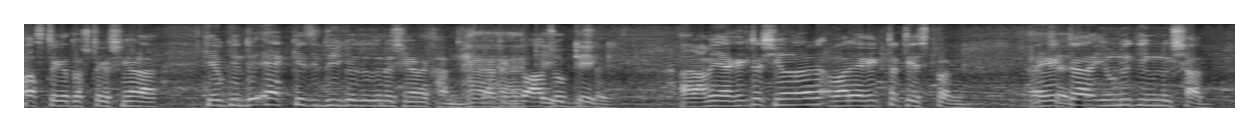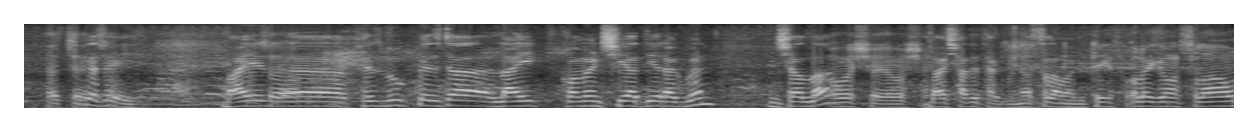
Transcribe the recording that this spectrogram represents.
পাঁচ টাকা দশ টাকা সিঙ্গাড়া কেউ কিন্তু এক কেজি দুই কেজি ওজনের সিঙ্গাড়া খান না। হ্যাঁ, এটা কিন্তু হ্যাঁ, আজব বিষয় আর আমি এক একটা সিঙ্গাড়ার আমার এক একটা টেস্ট পাবেন এক আচ্ছা, একটা আচ্ছা। ইউনিক ইউনিক স্বাদ আচ্ছা, ঠিক আছে আচ্ছা। এই ভাইয়ের আচ্ছা। ফেসবুক পেজটা লাইক কমেন্ট শেয়ার দিয়ে রাখবেন ইনশাল্লাহ অবশ্যই অবশ্যই। ভাইয়ের সাথে থাকবেন। আসসালামু আলাইকুম। ঠিক আছে ওয়ালাইকুম আসসালাম।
